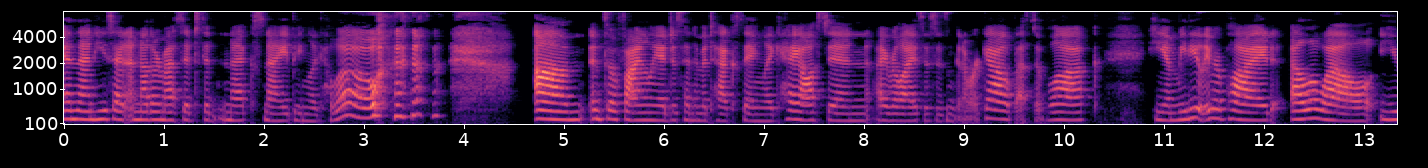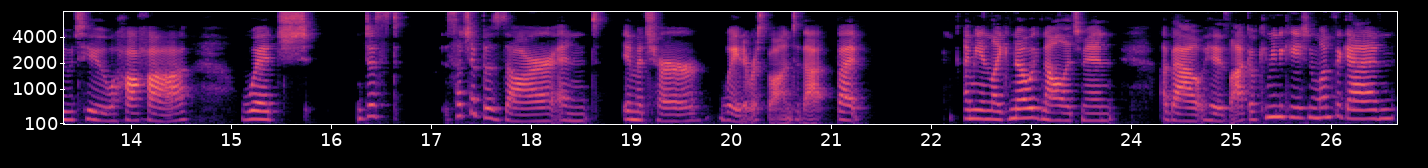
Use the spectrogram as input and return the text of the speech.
And then he sent another message the next night being like, hello. um, and so finally I just sent him a text saying, like, hey, Austin, I realize this isn't going to work out. Best of luck. He immediately replied, LOL, you too, haha, which just such a bizarre and immature way to respond to that. But I mean, like, no acknowledgement about his lack of communication once again,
